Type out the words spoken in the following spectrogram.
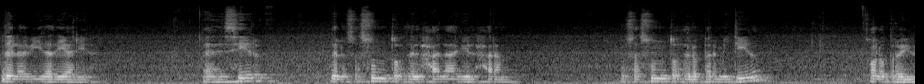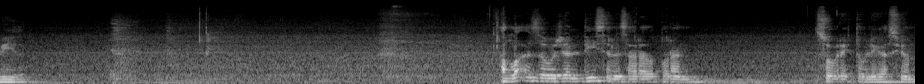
de la vida diaria, es decir, de los asuntos del halal y el haram, los asuntos de lo permitido o lo prohibido. Allah Azza wa dice en el Sagrado Corán sobre esta obligación.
